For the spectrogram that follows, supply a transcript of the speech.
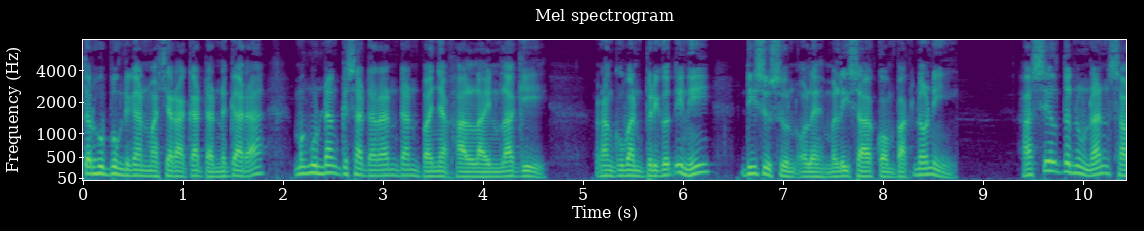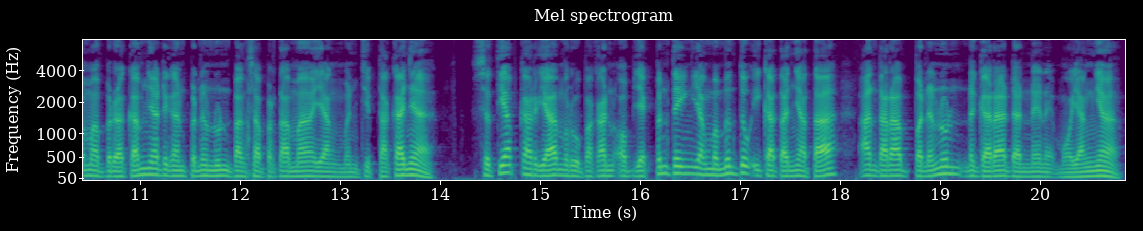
terhubung dengan masyarakat dan negara, mengundang kesadaran dan banyak hal lain lagi. Rangkuman berikut ini disusun oleh Melissa Kompaknoni. Hasil tenunan sama beragamnya dengan penenun bangsa pertama yang menciptakannya. Setiap karya merupakan objek penting yang membentuk ikatan nyata antara penenun negara dan nenek moyangnya.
